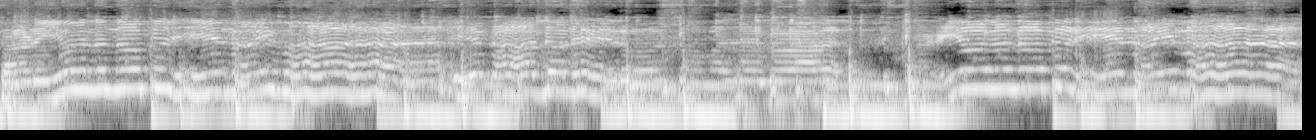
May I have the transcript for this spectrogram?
પાણીઓ નોકરી નહીં માં એકાદ નેરો નોકરી નહીં માં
